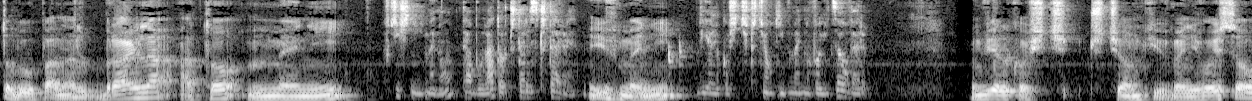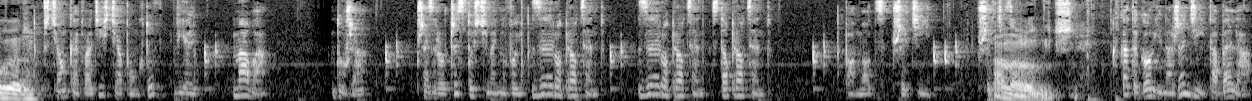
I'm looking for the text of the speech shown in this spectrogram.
To był panel Braille'a, a to menu Wciśnij menu. Tabulator 4 z 4. i w menu Wielkość czcionki w menu voiceover. wielkość czcionki w menu VoiceOver. Czcionka 20 punktów. Wiel. Mała. Duża. Przezroczystość menu voice 0%. 0%. 100%. Pomoc przycisk. Przycisk. Analogicznie. Kategorii narzędzi i tabela.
